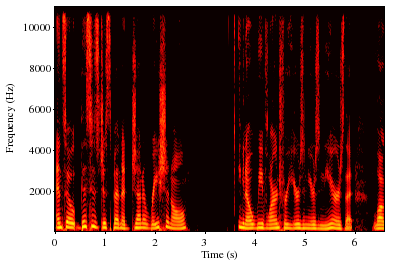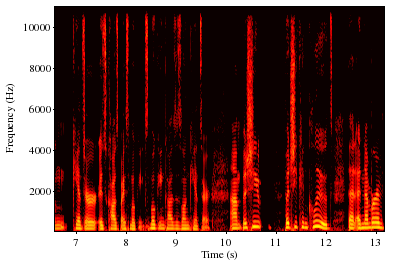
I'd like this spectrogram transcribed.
And so this has just been a generational, you know, we've learned for years and years and years that lung cancer is caused by smoking. Smoking causes lung cancer. Um, but she, but she concludes that a number of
